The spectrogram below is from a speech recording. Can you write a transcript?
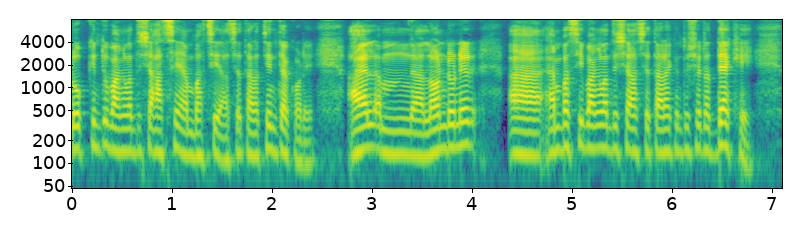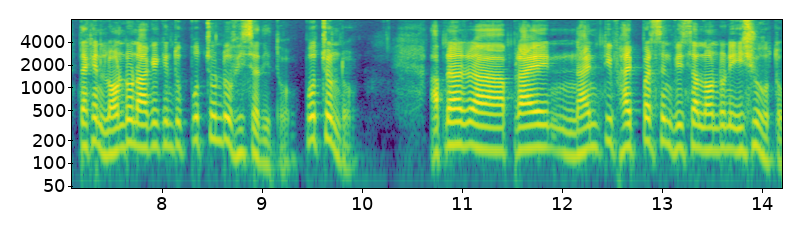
লোক কিন্তু বাংলাদেশে আছে, অ্যাম্বাসি আছে, তারা চিন্তা করে। আয়াল লন্ডনের অ্যাম্বাসি বাংলাদেশে আছে, তারা কিন্তু সেটা দেখে। দেখেন, লন্ডন আগে কিন্তু প্রচণ্ড ভিসা দিত, প্রচণ্ড। আপনার প্রায় নাইনটি ফাইভ পার্সেন্ট ভিসা লন্ডনে ইস্যু হতো।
